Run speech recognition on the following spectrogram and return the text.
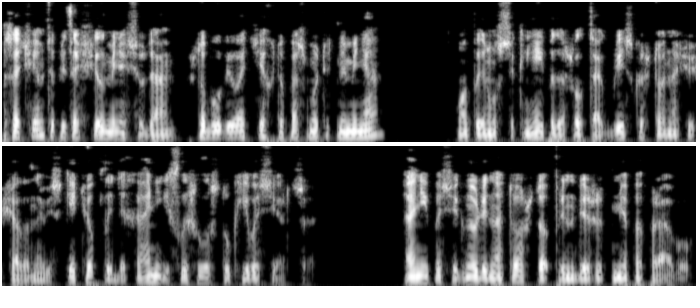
«Зачем ты притащил меня сюда? Чтобы убивать тех, кто посмотрит на меня?» Он повернулся к ней и подошел так близко, что она ощущала на виске теплое дыхание и слышала стук его сердца. Они посягнули на то, что принадлежит мне по праву.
